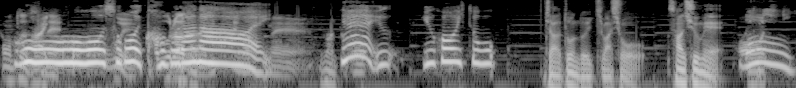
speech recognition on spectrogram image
本当ですね。おー、すごい、被らない。被らねないねえ、ゆ、意外と。じゃあ、どんどん行きましょう。3周目、えーい。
